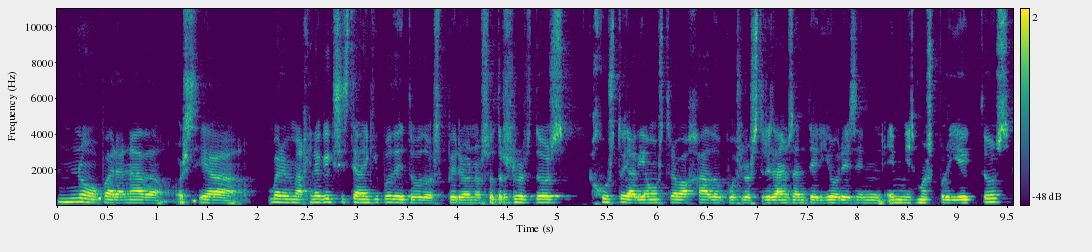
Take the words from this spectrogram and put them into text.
No, para nada. O sea, bueno, me imagino que existe un equipo de todos, pero nosotros los dos justo ya habíamos trabajado pues los tres años anteriores en, en, mismos proyectos,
